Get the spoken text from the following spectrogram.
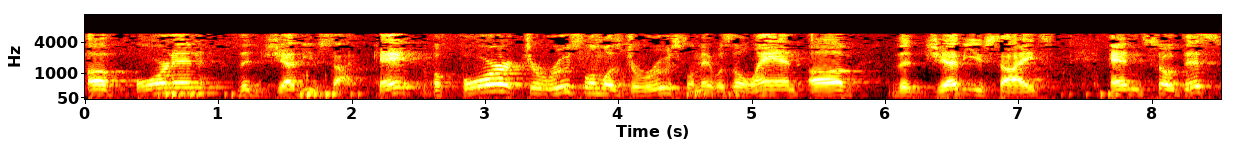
of Ornan the Jebusite. Okay? Before Jerusalem was Jerusalem, it was the land of the Jebusites. And so this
